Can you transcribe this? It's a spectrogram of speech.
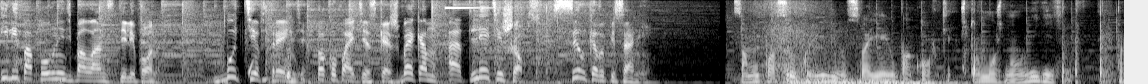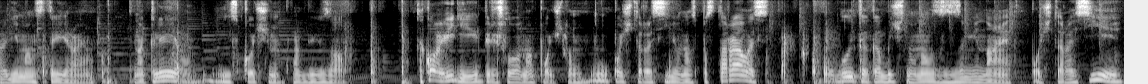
или пополнить баланс телефона. Будьте в тренде. Покупайте с кэшбэком от Letyshops. Ссылка в описании. Саму посылку видео в своей упаковке, что можно увидеть продемонстрируем. Наклеил и скотчем обвязал. В таком виде и перешло на почту. Ну, Почта России у нас постаралась. Углы, как обычно, у нас заминает. Почта России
